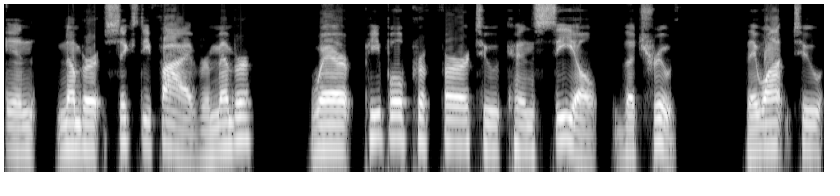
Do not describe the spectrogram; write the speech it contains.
in number 65. Remember? Where people prefer to conceal the truth. They want to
